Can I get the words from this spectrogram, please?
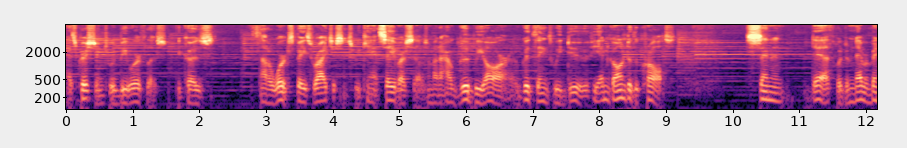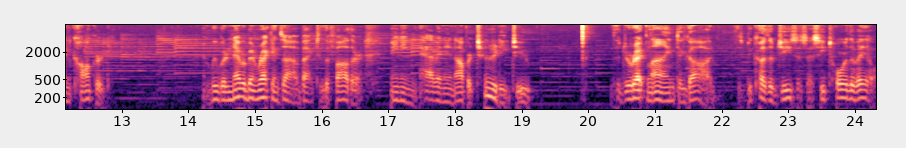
as Christians would be worthless because it's not a works based righteousness. We can't save ourselves no matter how good we are or good things we do. If he hadn't gone to the cross, sin death would have never been conquered. And we would have never been reconciled back to the Father, meaning having an opportunity to the direct line to God is because of Jesus as he tore the veil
